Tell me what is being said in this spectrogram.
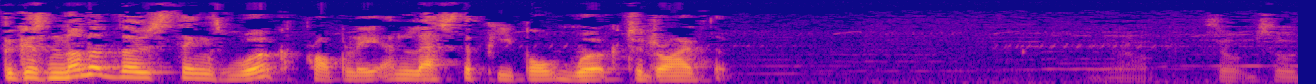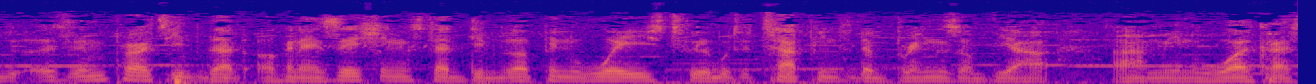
Because none of those things work properly unless the people work to drive them. So, so it's imperative that organizations start developing ways to be able to tap into the brains of their, I mean, workers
